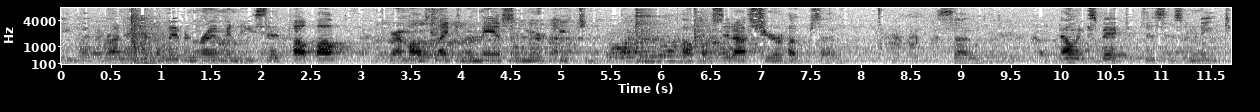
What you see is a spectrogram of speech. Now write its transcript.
He went running in the living room and he said, Papa, Grandma's making a mess in your kitchen. Papa said, I sure hope so. So, don't expect it. This is a neat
